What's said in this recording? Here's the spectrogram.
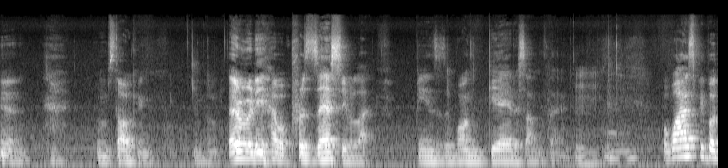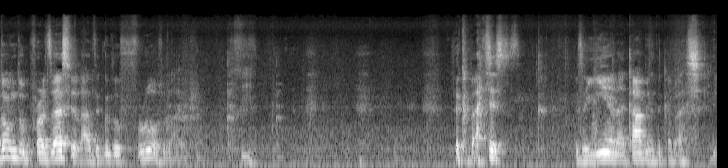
Mm. Yeah, I'm stalking. You know. Everybody have a possessive life, means they want to get something. Mm. But wise people don't do possessive life; they do full of life. Mm. The capacity is a yin and a in the capacity.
